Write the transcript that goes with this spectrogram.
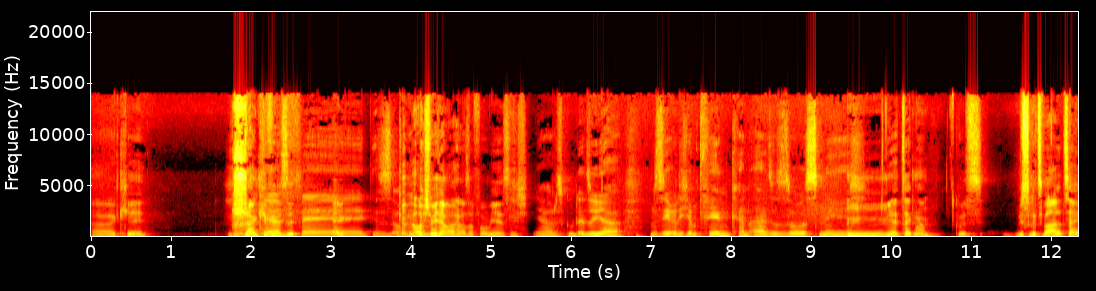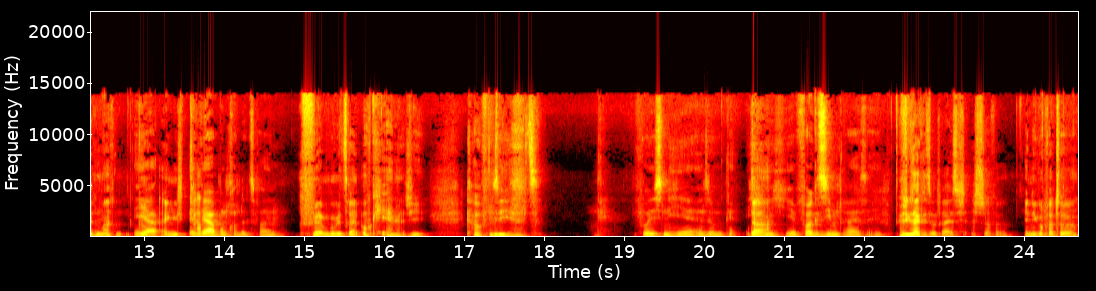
okay. Danke für diese. Perfekt. Das ist auch Können wir auch später machen, also for real ist nicht. Ja, alles gut. Also ja, eine Serie, die ich empfehlen kann. Also so ist nicht. Mm, ja, zeig mal. Kurz, müssen wir jetzt Wartezeiten machen? Komm, Ja, eigentlich cutten. Werbung kommt jetzt rein. Werbung kommt jetzt rein. Okay, Energy. Kaufen Sie jetzt. Wo ist denn hier? Also ich Da. bin hier Folge 37. Hab ich gesagt, die so 30 Staffel. Indigo Plateau.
